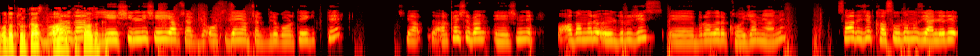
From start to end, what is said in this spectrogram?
O da turkaz. Bu Aa arada turkaz da. yeşilli şeyi yapacaktı. Obsidyen yapacaktı. Direkt ortaya gitti. Şey yaptı. Arkadaşlar ben e, şimdi o adamları öldüreceğiz. E, buraları koyacağım yani. Sadece kasıldığımız yerleri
